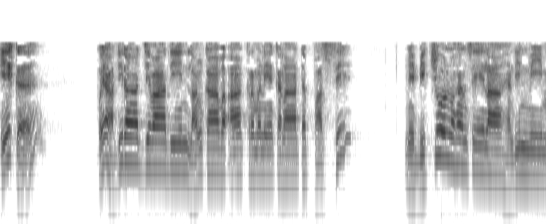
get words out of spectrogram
ඒක ඔය අධිරාජ්‍යවාදීන් ලංකාව ආක්‍රමණය කළාට පස්සේ මේ භික්ෂූන් වහන්සේලා හැඳින්වීම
